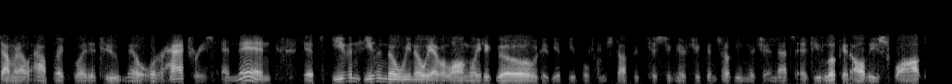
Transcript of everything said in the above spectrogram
salmonella outbreak related to mail order hatcheries. And then it's even even though we know we have a long way to go to get people from stopping kissing their chickens, hugging the chicken. That's if you look at all these swabs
